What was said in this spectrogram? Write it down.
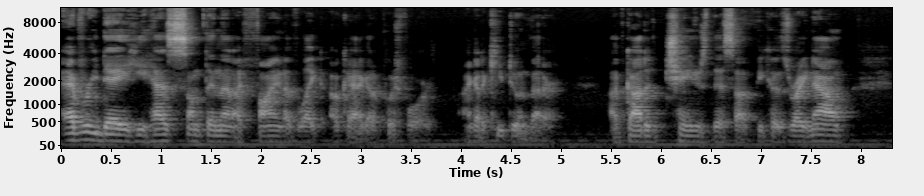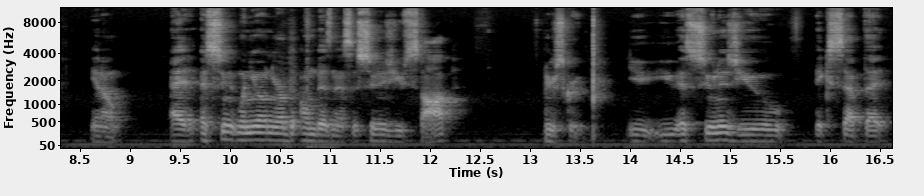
every day he has something that I find of like, okay, I got to push forward. I got to keep doing better. I've got to change this up because right now, you know, as soon when you own your own business, as soon as you stop, you're screwed. You you as soon as you accept that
